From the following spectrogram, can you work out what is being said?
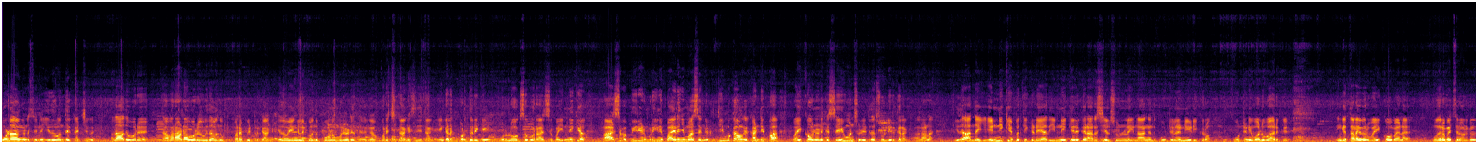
ஊடகங்கள் சரி இது வந்து கட்சி அதாவது ஒரு தவறான ஒரு இதை வந்து பரப்பிட்டு இருக்காங்க ஏதோ எங்களுக்கு வந்து போன முறையோட குறைச்சிட்டாங்க செஞ்சுட்டாங்க. எங்களுக்கு பொறுத்த வரைக்கும் ஒரு லோக்சபா ராஜ்யசபா இன்றைக்கும் ராஜ்யசபா பீரியட் முடிக்கணும் பதினஞ்சு மாதங்கள் திமுக அவங்க கண்டிப்பாக வைகோ எனக்கு செய்வோம்னு சொல்லிட்டு தான் சொல்லியிருக்கிறாங்க. அதனால் இது அந்த எண்ணிக்கையை பற்றி கிடையாது. இன்றைக்கி இருக்கிற அரசியல் சூழ்நிலை நாங்கள் அந்த கூட்டணியில் நீடிக்கிறோம். கூட்டணி வலுவாக இருக்குது இங்கே தலைவர் வைகோ மேலே முதலமைச்சர் அவர்கள்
